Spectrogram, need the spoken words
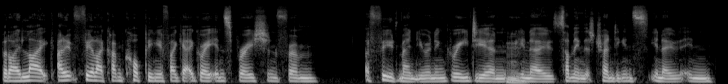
But I like. I don't feel like I'm copying if I get a great inspiration from a food menu, an ingredient, mm. you know, something that's trending in, you know, in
